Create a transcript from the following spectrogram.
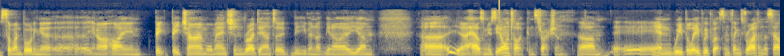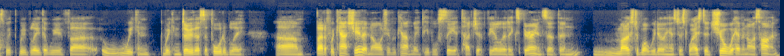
someone building a, a you know a high end beach home or mansion, right down to even a, you know a um, uh, you know, housing New Zealand type construction. Um, and we believe we've got some things right in this house. We, we believe that we've uh, we can we can do this affordably. Um, but if we can't share that knowledge, if we can't let people see it, touch it, feel it, experience it, then most of what we're doing is just wasted. Sure, we have a nice home,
